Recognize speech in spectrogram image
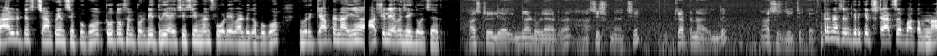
வேர்ல்டு டெஸ்ட் சாம்பியன்ஷிப்புக்கும் two thousand twenty three ICC men's ODI world கப்புக்கும் இவர் கேப்டனாகி ஆஸ்திரேலியாவை ஜெயிக்க வச்சார். ஆஸ்திரேலியா இங்கிலாந்து விளையாடுற ஆஷிஷ் மேட்ச்சு கேப்டனாக இருந்து ஆஷிஷ் ஜெயிச்சிருக்காரு. இன்டர்நேஷனல் கிரிக்கெட் ஸ்டாட்ஸை பார்த்தோம்னா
